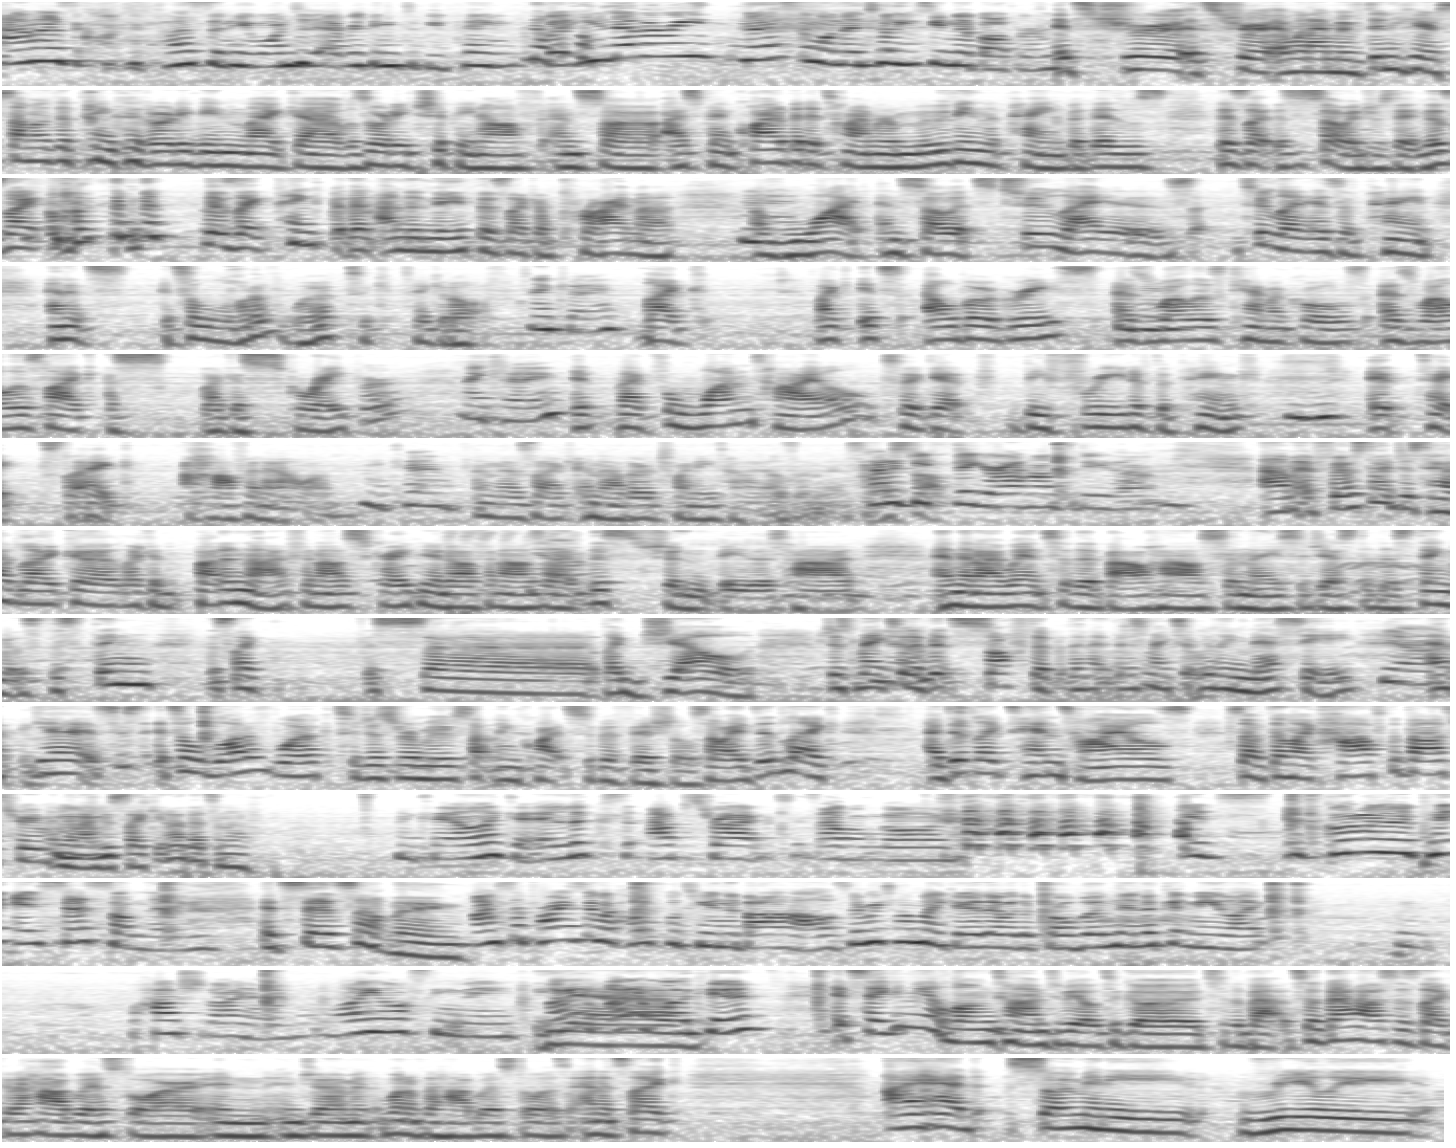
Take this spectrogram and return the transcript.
I was like, I didn't see Anna as the kind of person who wanted everything to be pink. But you never really know someone until you've seen their bathroom. It's true, it's true. And when I moved in here, some of the pink had already been like uh, was already chipping off, and so I spent quite a bit of time removing the paint. But there's there's like this is so interesting. There's like there's like pink, but then underneath there's like a primer of white, and so it's two layers, two layers of paint, and it's it's a lot of work to take it off. okay. Like like it's elbow grease as well as chemicals as well as like a like a scraper Okay. it like for one tile to get be freed of the pink it takes like half an hour Okay. and there's like another 20 tiles in this How did you figure out how to do that? um, at first i just had like a like a butter knife and i was scraping it off and i was Yeah. like this shouldn't be this hard and then i went to the bauhaus and they suggested this thing but it's this thing this like this uh, like gel just makes it a bit softer but then it just makes it really messy Yeah. and yeah it's just it's a lot of work to just remove something quite superficial so i did like i did like 10 tiles so i've done like half the bathroom and then i'm just like you know that's enough Okay, I like it. It looks abstract. It's avant-garde. it's it's got an opinion. It says something. it says something I'm surprised they were helpful to you in the Bauhaus. Every time I go there with a problem, they look at me like, "Hmm, well, "How should I know? Why are you asking me? I don't. I don't work here." it's taken me a long time to be able to go to the Bau. So the house is like the hardware store in in German, one of the hardware stores, and it's like I had so many really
